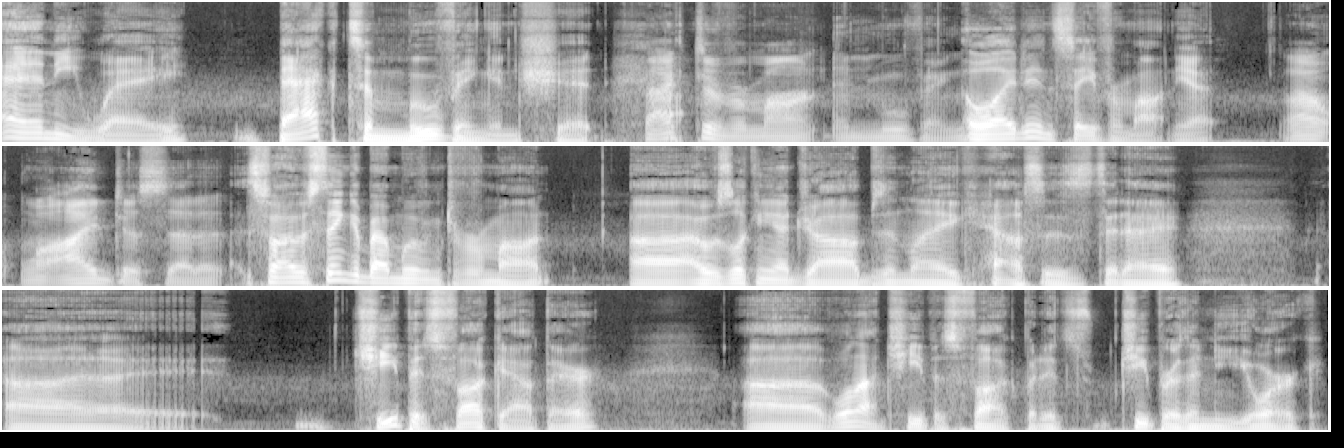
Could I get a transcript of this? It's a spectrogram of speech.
Anyway, back to moving and shit. back to Vermont and moving. Oh, I didn't say Vermont yet. Oh, well, I just said it. so I was thinking about moving to Vermont. Uh, I was looking at jobs and like houses today. Uh, cheap as fuck out there. Uh, well, not cheap as fuck, but it's cheaper than New York.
